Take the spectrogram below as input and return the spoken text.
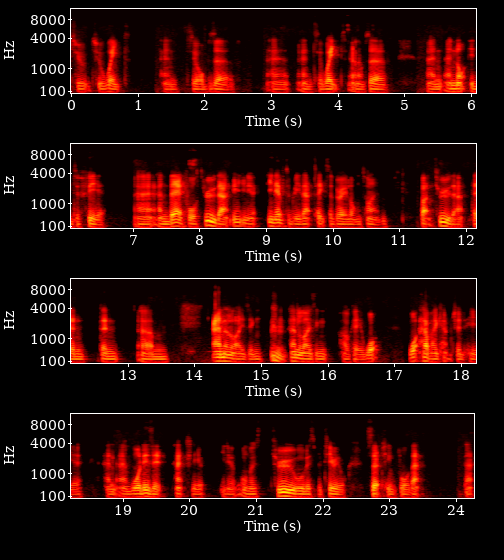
to to wait and to observe uh, and to wait and observe and and not interfere. Uh, and therefore, through that, you know, inevitably that takes a very long time. But through that, then then um, analyzing analyzing, okay, what what have I captured here, and and what is it actually you know almost through all this material searching for that that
